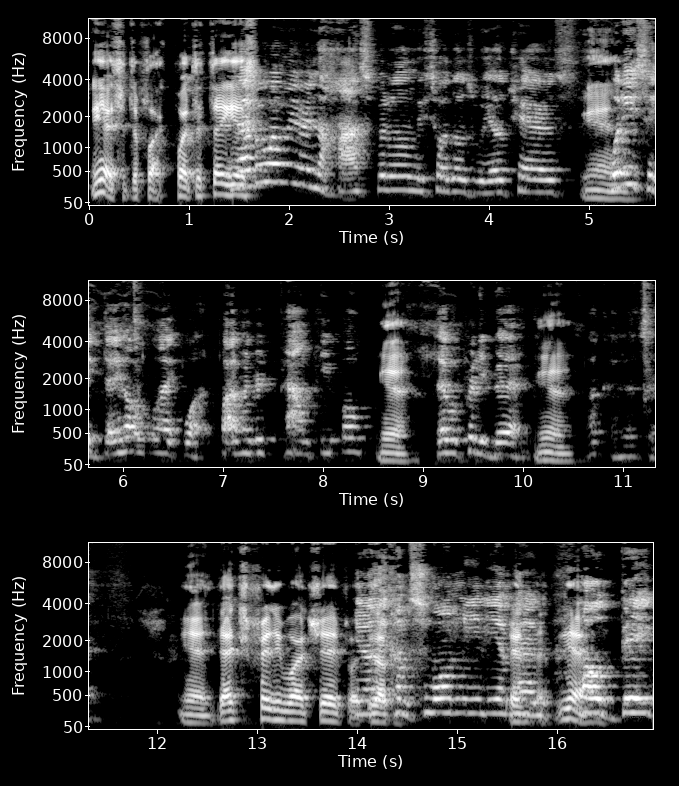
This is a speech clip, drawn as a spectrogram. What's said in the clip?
Yeah, it's a deflect. But the thing is, Remember when we were in the hospital and we saw those wheelchairs? yeah, What do you think? They held like what, five hundred pound people? yeah, They were pretty big. yeah, Okay, that's it. yeah. That's pretty much it. You know, they come small, medium, and- and yeah, hold big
